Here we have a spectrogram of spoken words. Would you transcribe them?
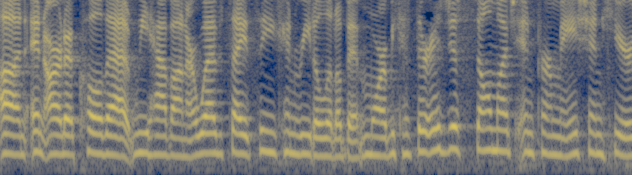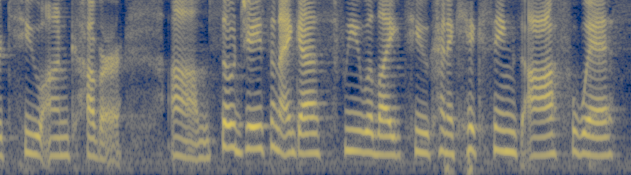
An article that we have on our website so you can read a little bit more because there is just so much information here to uncover. Um, so, Jason, I guess we would like to kind of kick things off with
